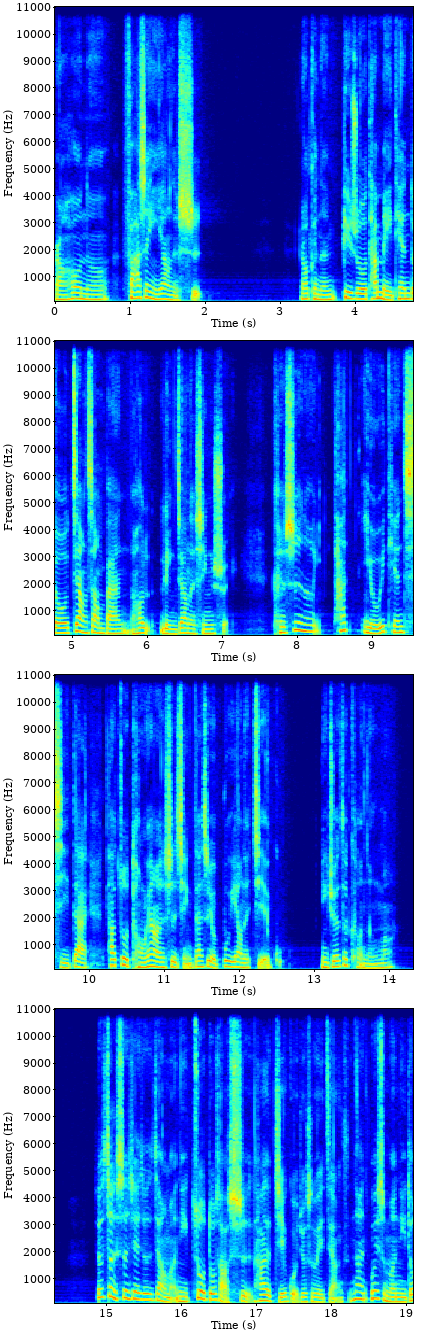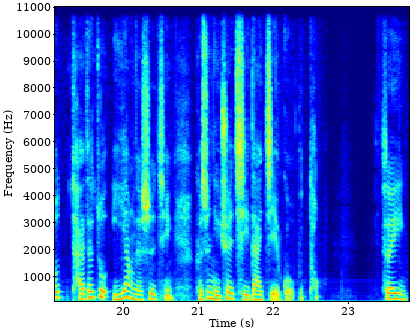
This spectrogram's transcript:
然后呢，发生一样的事，然后可能譬如说他每天都这样上班，然后领这样的薪水，可是呢，他有一天期待他做同样的事情，但是有不一样的结果。你觉得这可能吗？”就这个世界就是这样嘛，你做多少事，它的结果就是会这样子。那为什么你都还在做一样的事情，可是你却期待结果不同？所以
